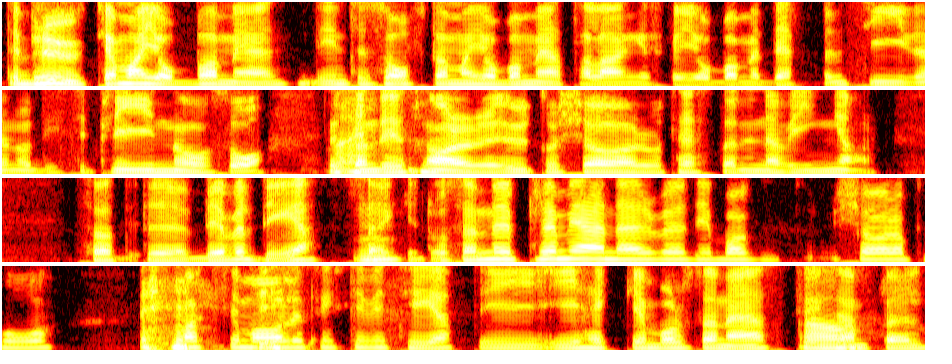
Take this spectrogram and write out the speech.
det, brukar man jobba med. Det är inte så ofta man jobbar med att talanger ska jobba med defensiven och disciplin och så, utan det är snarare ut och kör och testa dina vingar. Så att eh, det är väl det Mm. säkert. Och sen är premiärnerver, det är bara att köra på. Maximal effektivitet i, i Häcken Bollstanäs till Ja. exempel.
